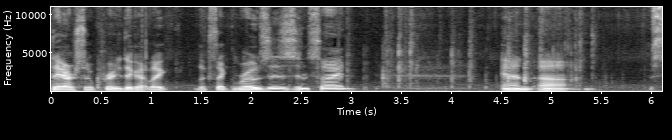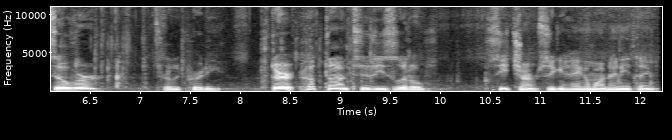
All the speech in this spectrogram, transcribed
They are so pretty. They got like looks like roses inside and uh, silver. It's really pretty. They're hooked onto these little sea charms so you can hang them on anything.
